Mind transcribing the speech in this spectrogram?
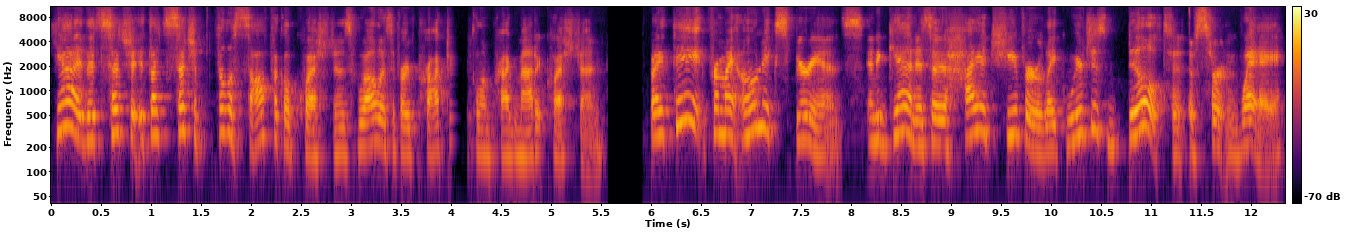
Yeah, that's such a that's such a philosophical question as well as a very practical and pragmatic question. But I think from my own experience, and again, as a high achiever, like we're just built a, certain way.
